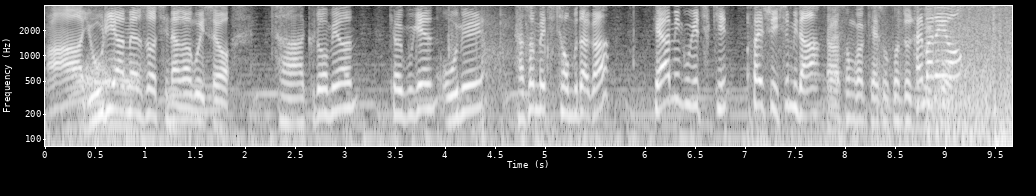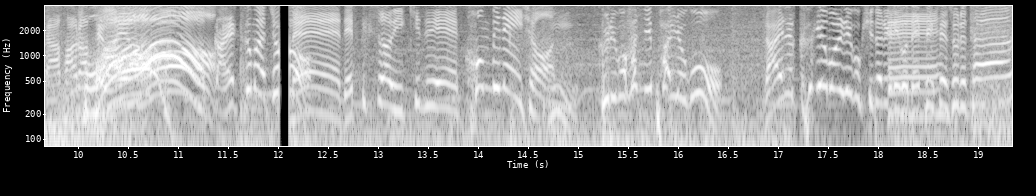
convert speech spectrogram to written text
아 요리하면서 지나가고 있어요. 자 그러면 결국엔 오늘 다섯 매치 전부 다가 대한민국의 치킨 할 수 있습니다. 자, 섬광 계속 던져주고 할만해요. 자, 바로 앞에 좋아요. 와요. 깔끔하죠? 네, 넷픽스와 위키드의 콤비네이션. 음. 그리고 한입 하려고 라인을 크게 벌리고 기다리고 그리고 네. 넷픽스의 수류탄.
